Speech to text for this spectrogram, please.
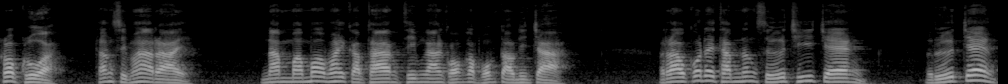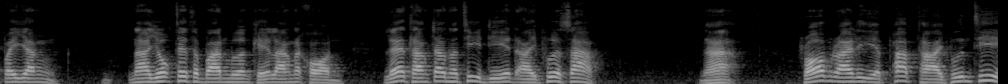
ครอบครัวทั้ง 15 รายนำมามอบให้กับทางทีมงานของกระผมเต่านินจา เราก็ได้ทำหนังสือชี้แจง หรือแจ้งไปยังนายกเทศบาลเมืองเขลางนคร และทางเจ้าหน้าที่ DSI เพื่อทราบ นะฮะพร้อมรายละเอียดภาพถ่ายพื้นที่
